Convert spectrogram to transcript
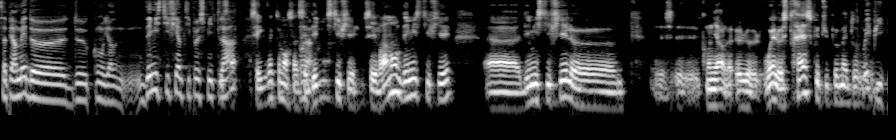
Ça permet de de démystifier un petit peu ce mythe-là. C'est exactement ça. C'est démystifier c'est vraiment démystifier euh, démystifier le, euh, comment dire, le, ouais, le stress que tu peux mettre. Au, oui, puis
